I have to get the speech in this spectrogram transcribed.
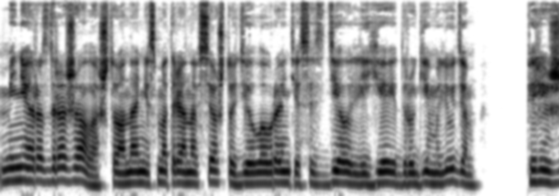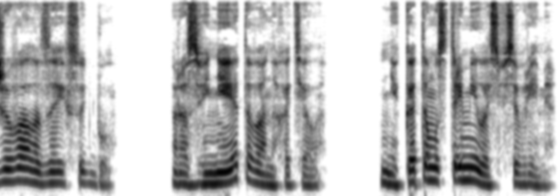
Меня раздражало, что она, несмотря на все, что Ди Лаурентисы сделали ей и другим людям, переживала за их судьбу. Разве не этого она хотела? Не к этому стремилась все время.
